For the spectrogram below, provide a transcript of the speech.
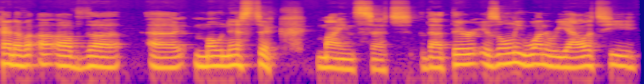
kind of uh, of the uh, monistic mindset that there is only one reality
